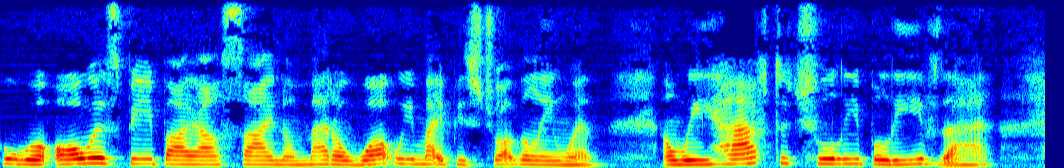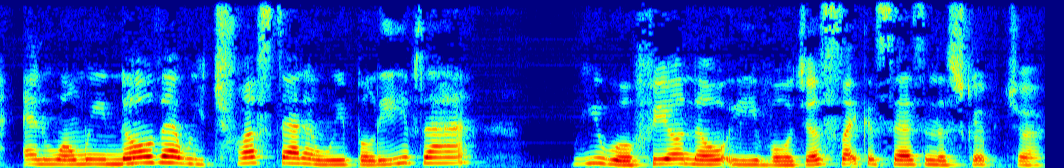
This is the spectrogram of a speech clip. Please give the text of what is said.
who will always be by our side no matter what we might be struggling with. And we have to truly believe that. And when we know that, we trust that, and we believe that, we will feel no evil, just like it says in the scripture.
